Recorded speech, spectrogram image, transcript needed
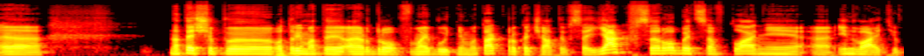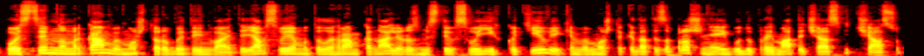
Е, на те, щоб е, отримати аірдроп в майбутньому, так прокачати все. Як все робиться в плані е, інвайтів? По ось цим номеркам ви можете робити інвайти. Я в своєму телеграм-каналі розмістив своїх котів, яким ви можете кидати запрошення. Я їх буду приймати час від часу.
